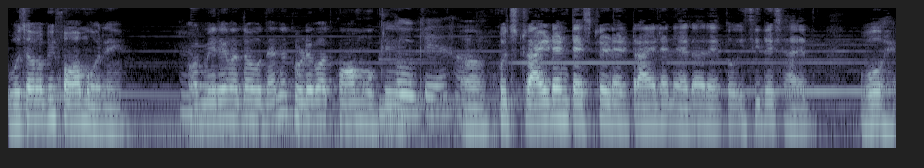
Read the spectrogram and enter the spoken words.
वो सब अभी फॉर्म हो रहे हैं। और मेरे मतलब होता है ना थोड़े बहुत फॉर्म होके ओके हाँ। हाँ, कुछ ट्राइड एंड टेस्टेड है ट्रायल एंड एरर है तो इसीलिए शायद वो है।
